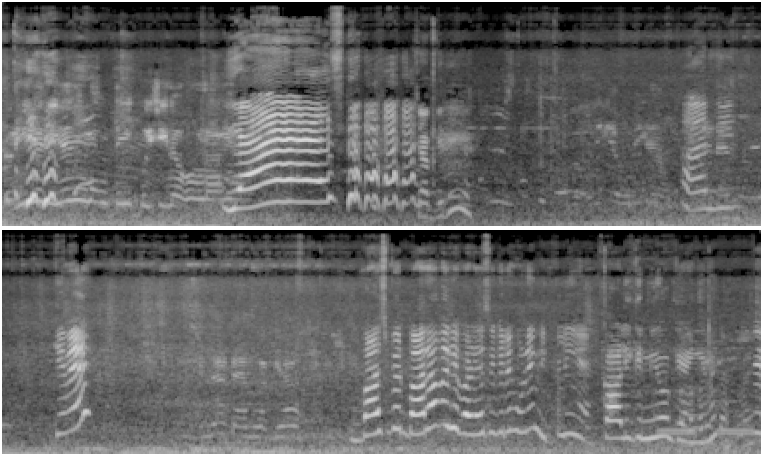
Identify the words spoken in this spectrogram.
ਬੜੀ ਇਹ ਉੱਡੀ ਖੁਸ਼ੀ ਨਾ ਹੋਣਾ ਯੈਸ ਚਾਬੀ ਦੀ? ਹਾਂਜੀ। ਕਿਵੇਂ? ਕਿੰਨਾ ਟਾਈਮ ਲੱਗਿਆ? ਬਸ ਫਿਰ 12 ਵਜੇ ਬੜੇ ਸੀ ਵੀਰੇ ਹੁਣੇ ਨਿਕਲੀ ਐ। ਕਾਲੀ ਕਿੰਨੀ ਹੋ ਕੇ ਆਈ ਹੈ ਨਾ? ਕੀ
